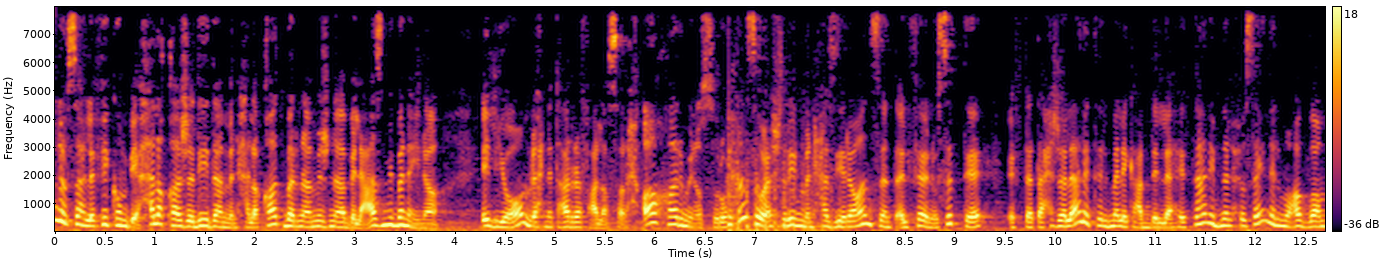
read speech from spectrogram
أهلا وسهلا فيكم بحلقة جديدة من حلقات برنامجنا بالعزم بنينا. اليوم رح نتعرف على صرح آخر من الصروح. 25 من حزيران سنة 2006 افتتح جلالة الملك عبد الله الثاني بن الحسين المعظم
